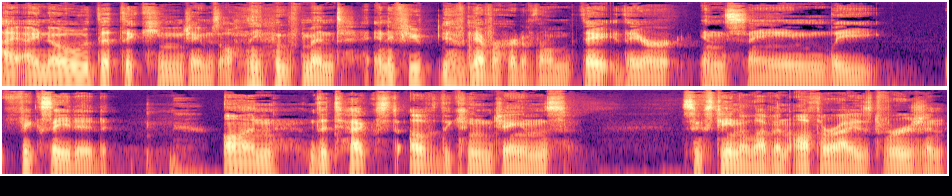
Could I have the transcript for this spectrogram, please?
I, I know that the King James only movement, and if you have never heard of them, they they are insanely fixated on the text of the King James 1611 authorized version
